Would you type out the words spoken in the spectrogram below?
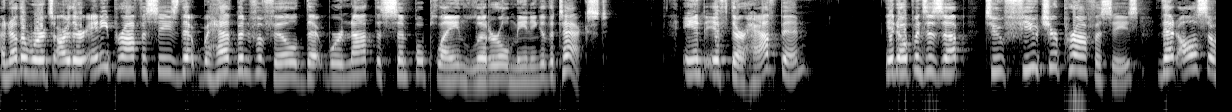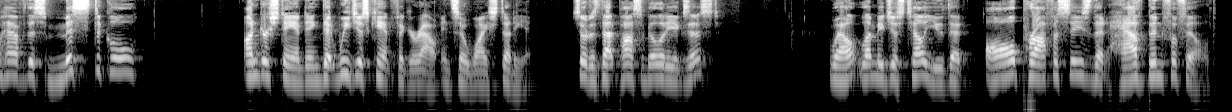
In other words, are there any prophecies that have been fulfilled that were not the simple, plain, literal meaning of the text? And if there have been, it opens us up to future prophecies that also have this mystical understanding that we just can't figure out, and so why study it? So, does that possibility exist? Well, let me just tell you that all prophecies that have been fulfilled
